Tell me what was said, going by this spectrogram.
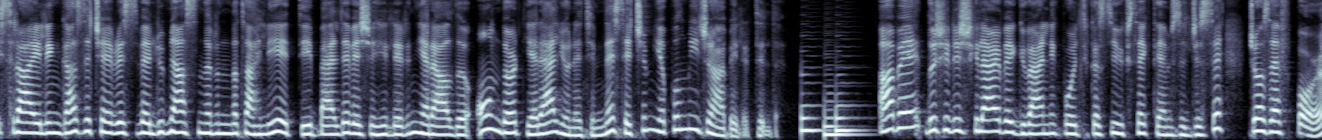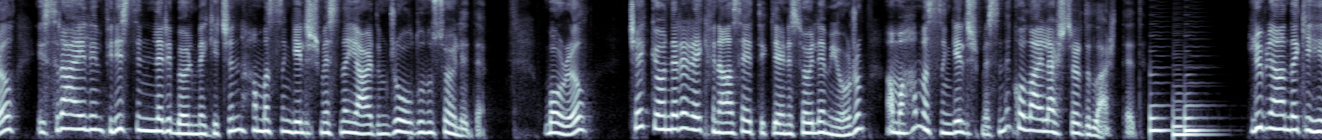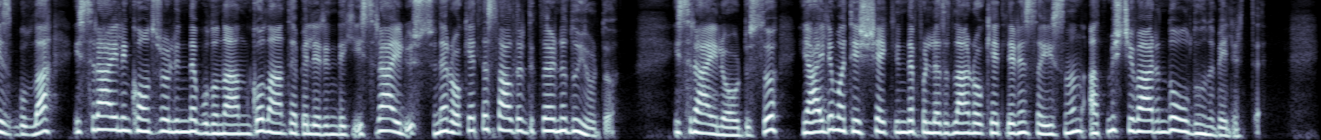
İsrail'in Gazze çevresi ve Lübnan sınırında tahliye ettiği belde ve şehirlerin yer aldığı 14 yerel yönetimde seçim yapılmayacağı belirtildi. AB Dış İlişkiler ve Güvenlik Politikası Yüksek Temsilcisi Joseph Borrell, İsrail'in Filistinlileri bölmek için Hamas'ın gelişmesine yardımcı olduğunu söyledi. Borrell, çek göndererek finanse ettiklerini söylemiyorum ama Hamas'ın gelişmesini kolaylaştırdılar dedi. Lübnan'daki Hizbullah, İsrail'in kontrolünde bulunan Golan tepelerindeki İsrail üssüne roketle saldırdıklarını duyurdu. İsrail ordusu yaylım ateşi şeklinde fırlatılan roketlerin sayısının 60 civarında olduğunu belirtti.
